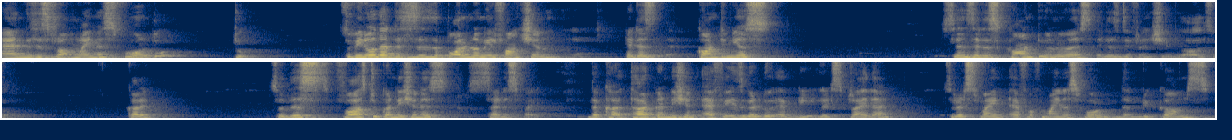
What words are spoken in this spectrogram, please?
And this is from minus 4 to 2. So we know that this is a polynomial function. It is continuous. Since it is continuous, it is differentiable also. Correct? So this first two condition is satisfied. The third condition f is equal to fb. Let's try that. So let's find f of minus 4. That becomes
